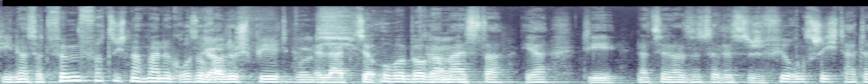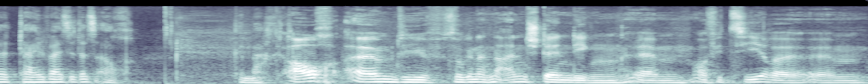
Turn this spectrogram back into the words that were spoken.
die 1945 nochmal eine große ja, Rolle spielt. Der Leipziger Oberbürgermeister, ja. ja, die nationalsozialistische Führungsschicht hatte teilweise das auch gemacht. Auch ähm, die sogenannten anständigen ähm, Offiziere ähm,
